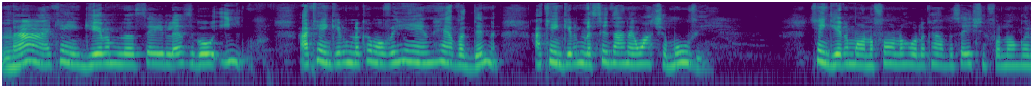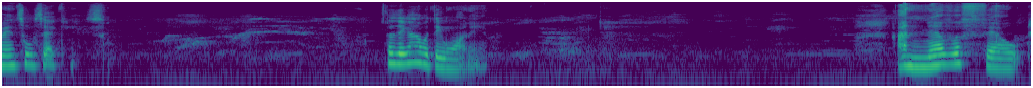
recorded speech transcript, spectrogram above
Now I can't get them to say, let's go eat. I can't get them to come over here and have a dinner. I can't get them to sit down and watch a movie. Can't get them on the phone to hold a conversation for longer than two seconds. Because they got what they wanted. I never felt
